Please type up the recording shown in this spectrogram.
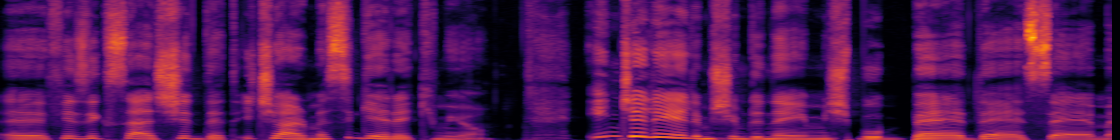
e, fiziksel şiddet içermesi gerekmiyor. İnceleyelim şimdi neymiş bu BDSM.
